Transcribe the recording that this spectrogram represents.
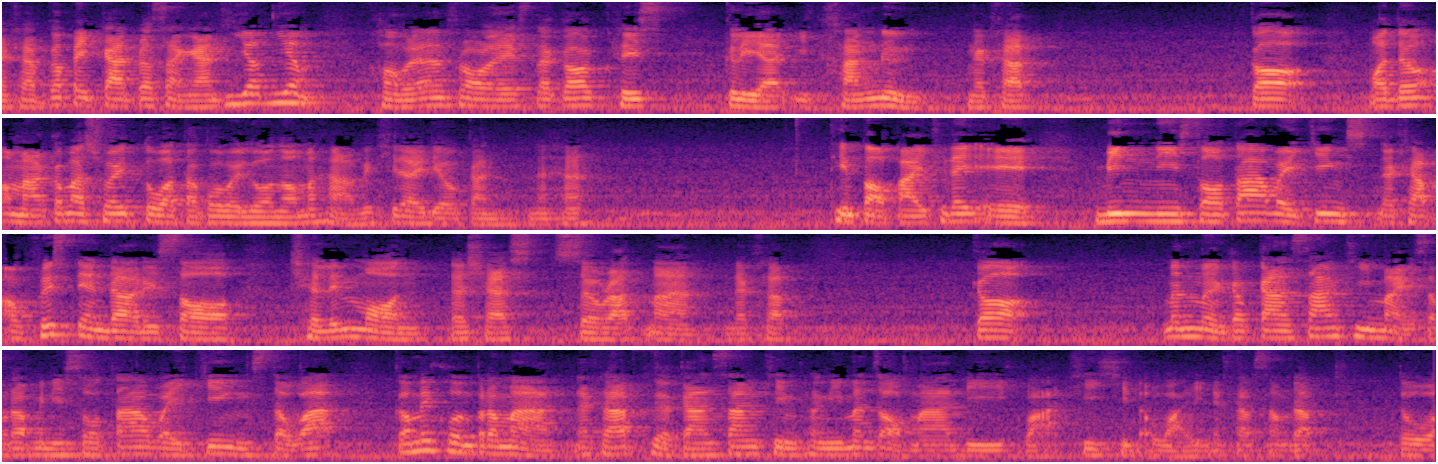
นะครับก็เป็นการประสานงานที่ยอดเยี่ยมของ Brian Flores แล้วก็ Chris Grier อีกครั้งหนึ่งนะครับก็ Waddle เอามาก็มาช่วย Tua Tagovailoa น้องมหาวิทยาลัยเดียวกันนะฮะทีมต่อไปที่ได้ A Minnesota Vikings นะครับเอา Christian Darrisaw Kellen Mond และ Chazz Surratt มานะครับก็มันเหมือนกับการสร้างทีมใหม่สำหรับ Minnesota Vikings แต่ว่าก็ไม่ควรประมาทนะครับเผื่อการสร้างทีมครั้งนี้มันจะออกมาดีกว่าที่คิดเอาไว้นะครับสำหรับตัว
